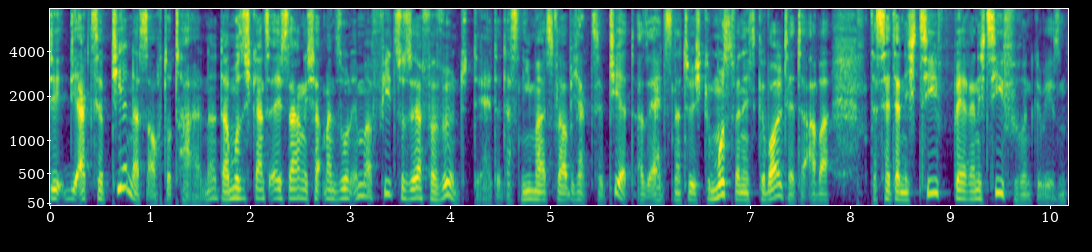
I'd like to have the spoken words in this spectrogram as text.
die, die akzeptieren das auch total. Ne? Da muss ich ganz ehrlich sagen, ich habe meinen Sohn immer viel zu sehr verwöhnt. Der hätte das niemals, glaube ich, akzeptiert. Also er hätte es natürlich gemusst, wenn ich es gewollt hätte, aber das hätte nicht ziel, wäre nicht zielführend gewesen.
